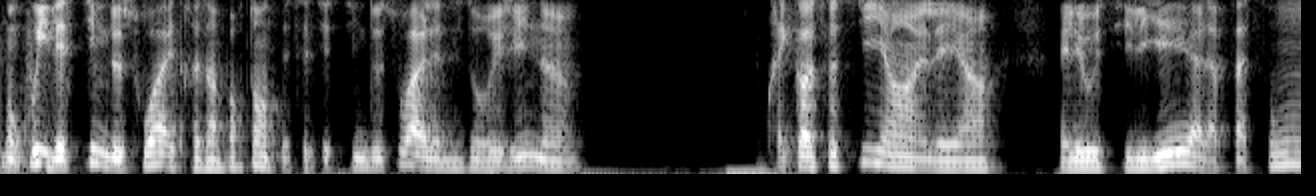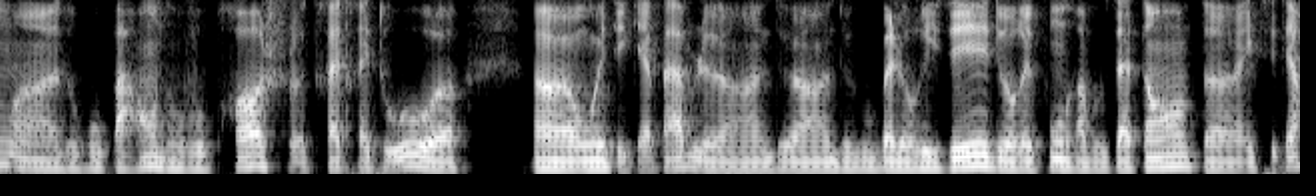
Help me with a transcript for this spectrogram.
Donc oui, l'estime de soi est très importante, mais cette estime de soi, elle a des origines précoces aussi. Hein. Elle, est, elle est aussi liée à la façon dont vos parents, dont vos proches, très très tôt, euh, ont été capables hein, hein, de, vous valoriser, de répondre à vos attentes, euh, etc.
